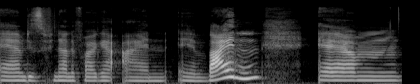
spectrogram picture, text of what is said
ähm, diese finale Folge ein äh, Wein ähm,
